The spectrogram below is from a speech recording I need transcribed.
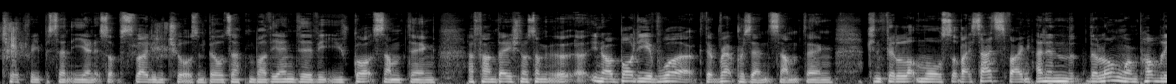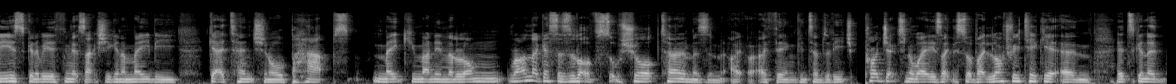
two or three percent a year, and it sort of slowly matures and builds up. And by the end of it, you've got something, a foundation or something, that, uh, you know, a body of work that represents something, can feel a lot more sort of like satisfying. And in the long run, probably is going to be the thing that's actually going to maybe get attention or perhaps make you money in the long run. I guess there's a lot of sort of short termism, I, I think, in terms of each project in a way is like this sort of like lottery ticket, and it's going to,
